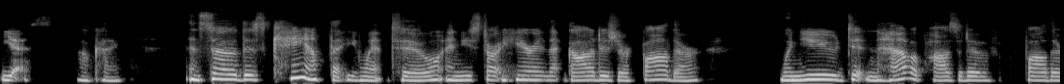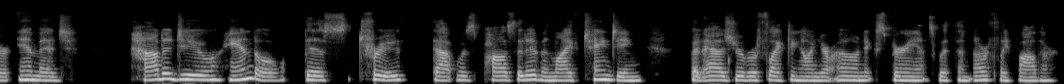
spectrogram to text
Yes. Okay. And so this camp that you went to, and you start hearing that God is your father, when you didn't have a positive father image, how did you handle this truth that was positive and life changing, but as you're reflecting on your own experience with an earthly father?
